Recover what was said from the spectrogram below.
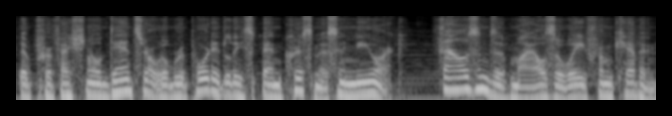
The professional dancer will reportedly spend Christmas in New York, thousands of miles away from Kevin,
